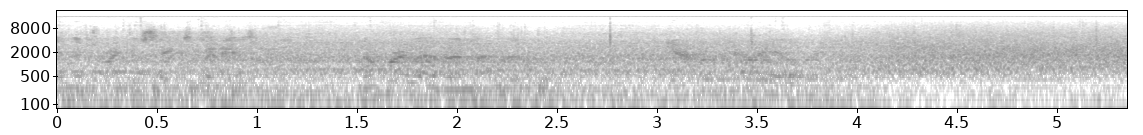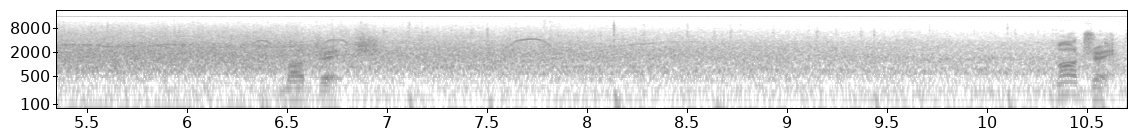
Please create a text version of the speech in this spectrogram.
In the 26th minute, number 11, Modric. Modric.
